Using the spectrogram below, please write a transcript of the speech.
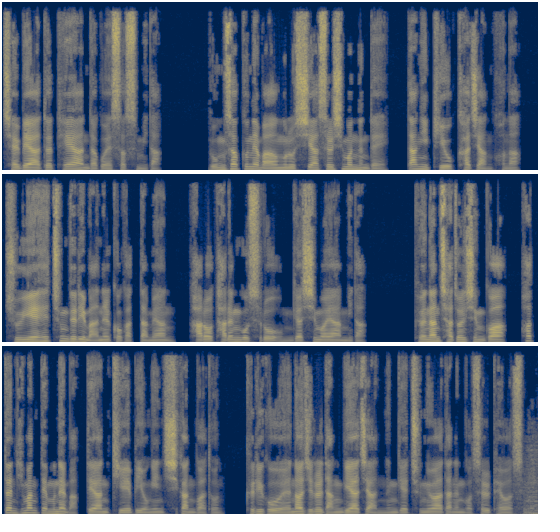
재배하듯 해야 한다고 했었습니다. 농사꾼의 마음으로 씨앗을 심었는데 땅이 비옥하지 않거나 주위에 해충들이 많을 것 같다면 바로 다른 곳으로 옮겨 심어야 합니다. 변한 자존심과 헛된 희망 때문에 막대한 기회비용인 시간과 돈, 그리고 에너지를 낭비하지 않는 게 중요하다는 것을 배웠습니다.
